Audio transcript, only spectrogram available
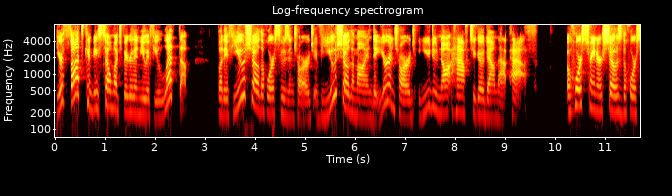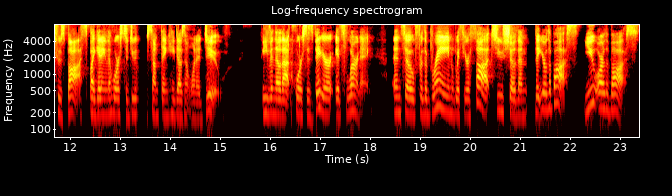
Your thoughts can be so much bigger than you if you let them. But if you show the horse who's in charge, if you show the mind that you're in charge, you do not have to go down that path. A horse trainer shows the horse who's boss by getting the horse to do something he doesn't want to do. Even though that horse is bigger, it's learning. And so for the brain, with your thoughts, you show them that you're the boss. You are the boss.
